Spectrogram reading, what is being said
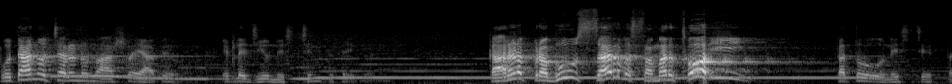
પોતાનો ચરણનો આશ્રય આપ્યો એટલે જીવ નિશ્ચિંત થઈ ગયો. કારણ પ્રભુ સર્વ સમર્થો તતો નિશ્ચિત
